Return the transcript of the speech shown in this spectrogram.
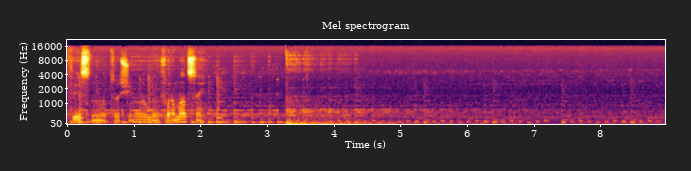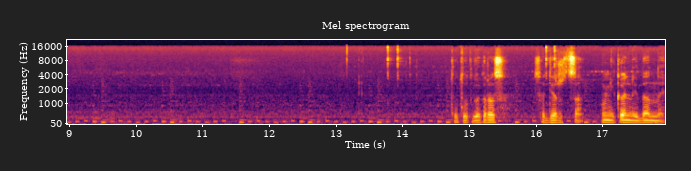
Соответственно, вот очень много информации. Тут вот как раз содержатся уникальные данные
